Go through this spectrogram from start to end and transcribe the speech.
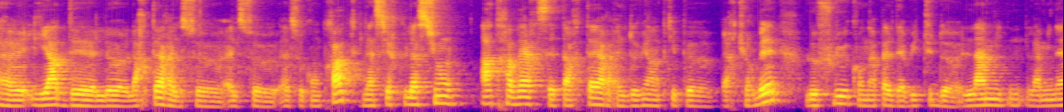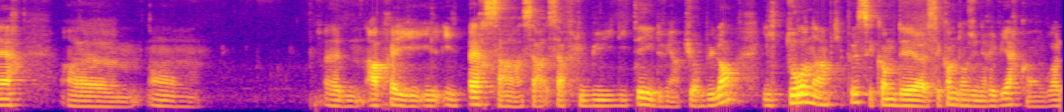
Euh, il y a l'artère, elle se, elle, se, elle se contracte, la circulation à travers cette artère, elle devient un petit peu perturbée. Le flux qu'on appelle d'habitude laminaire, euh, euh, après il, perd sa, sa, fluidité, il devient turbulent, il tourne un petit peu, c'est comme, c'est comme dans une rivière quand on voit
